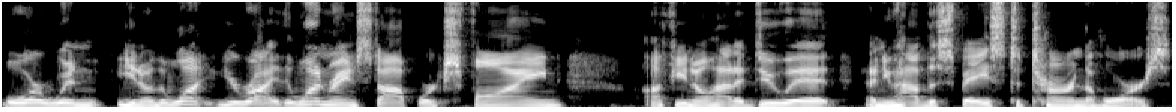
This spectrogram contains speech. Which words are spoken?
or when you know the one you're right the one rein stop works fine if you know how to do it and you have the space to turn the horse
